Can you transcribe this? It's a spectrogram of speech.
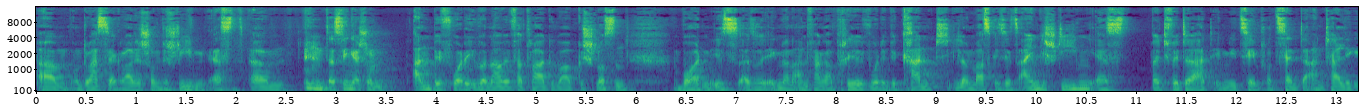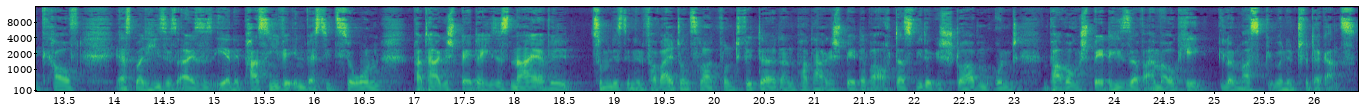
Ähm, und du hast ja gerade schon beschrieben, erst ähm, das fing ja schon an, bevor der Übernahmevertrag überhaupt geschlossen worden ist. Also irgendwann Anfang April wurde bekannt, Elon Musk ist jetzt eingestiegen. Erst bei Twitter, hat irgendwie zehn Prozent der Anteile gekauft. Erstmal hieß es, ah, es ist eher eine passive Investition. Ein paar Tage später hieß es, na, er will zumindest in den Verwaltungsrat von Twitter. Dann ein paar Tage später war auch das wieder gestorben. Und ein paar Wochen später hieß es auf einmal, okay, Elon Musk übernimmt Twitter ganz.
